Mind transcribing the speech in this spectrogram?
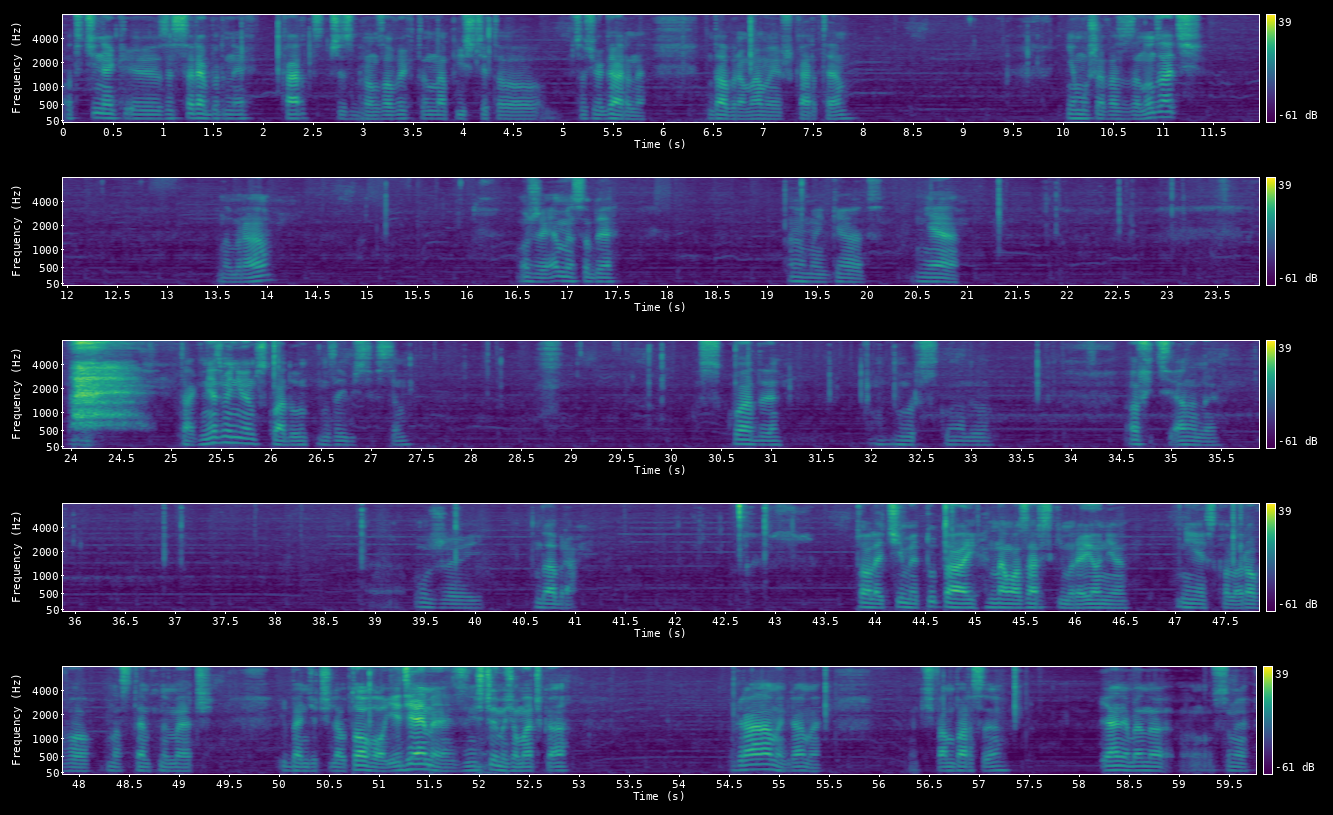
odcinek e, ze srebrnych kart, czy z brązowych, to napiszcie to, coś ogarnę. Dobra, mamy już kartę. Nie muszę was zanudzać. Dobra. Użyjemy sobie... Oh my god. Nie. Tak, nie zmieniłem składu. Zajebisty jestem. Składy. Odbór składu. Oficjalny. Użyj. Dobra. To lecimy tutaj, na łazarskim rejonie. Nie jest kolorowo. Następny mecz. I będzie chilloutowo. Jedziemy! Zniszczymy ziomeczka. Gramy, gramy. Jakieś fanbarsy. Ja nie będę... W sumie...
